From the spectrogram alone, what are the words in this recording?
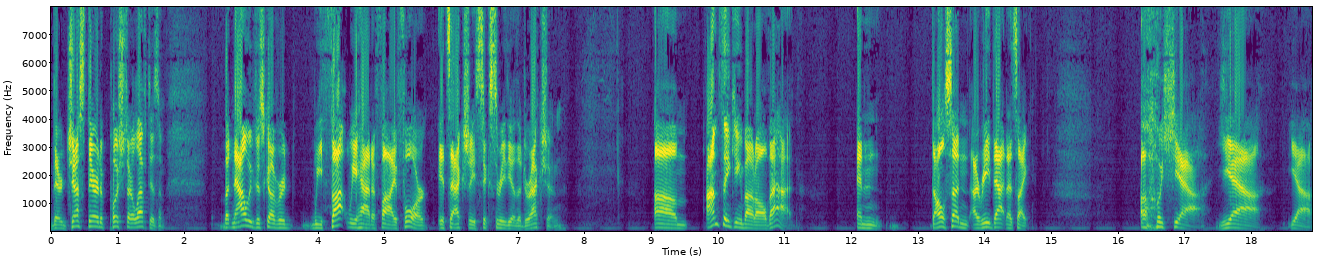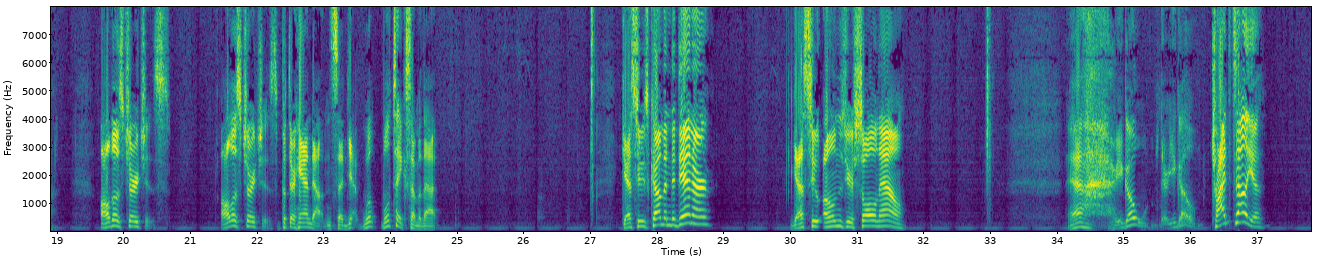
They're just there to push their leftism. But now we've discovered we thought we had a 5 4. It's actually 6 3 the other direction. Um, I'm thinking about all that. And all of a sudden I read that and it's like, oh, yeah, yeah, yeah. All those churches, all those churches put their hand out and said, yeah, we'll, we'll take some of that. Guess who's coming to dinner? Guess who owns your soul now? Yeah, there you go. There you go. Tried to tell you.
